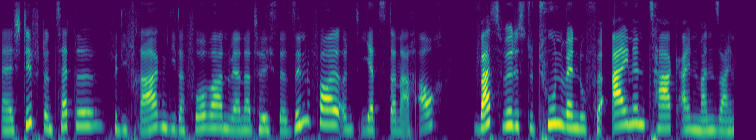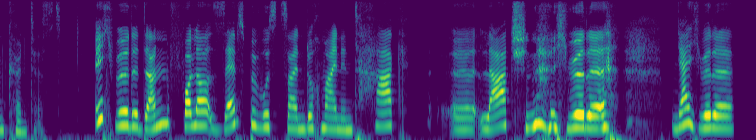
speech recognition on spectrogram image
äh, Stift und Zettel für die Fragen, die davor waren, wären natürlich sehr sinnvoll und jetzt danach auch. Was würdest du tun, wenn du für einen Tag ein Mann sein könntest? Ich würde dann voller Selbstbewusstsein durch meinen Tag äh, latschen. Ich würde, ja, ich würde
